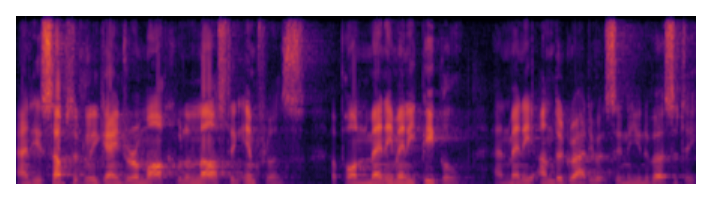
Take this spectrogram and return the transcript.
and he subsequently gained a remarkable and lasting influence upon many, many people and many undergraduates in the university.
